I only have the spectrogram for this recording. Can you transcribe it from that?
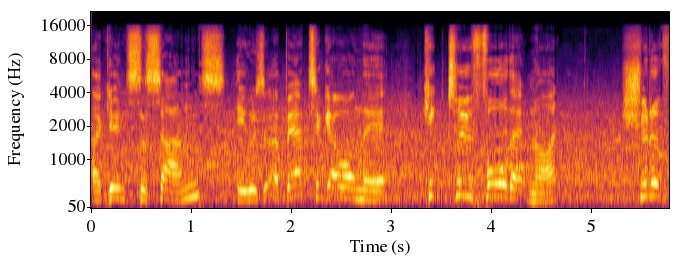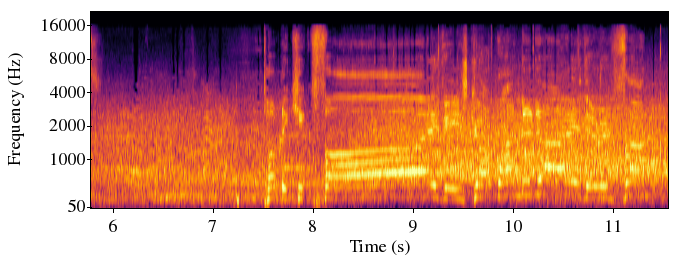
against the Suns. He was about to go on there. Kicked 2-4 that night. Should have probably kicked five. He's got one today. They're in front.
